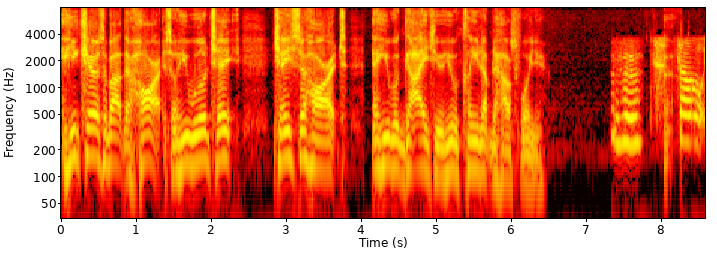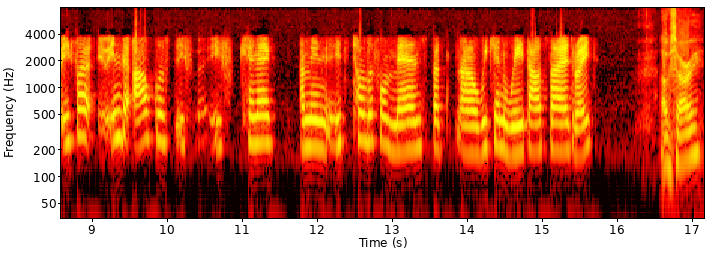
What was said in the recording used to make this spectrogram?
He cares about the heart, so He will cha- change the heart and He will guide you. He will clean up the house for you. Mhm. So if I in the August, if if can I? I mean, it's totally for men, but uh, we can wait outside, right? I'm sorry?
